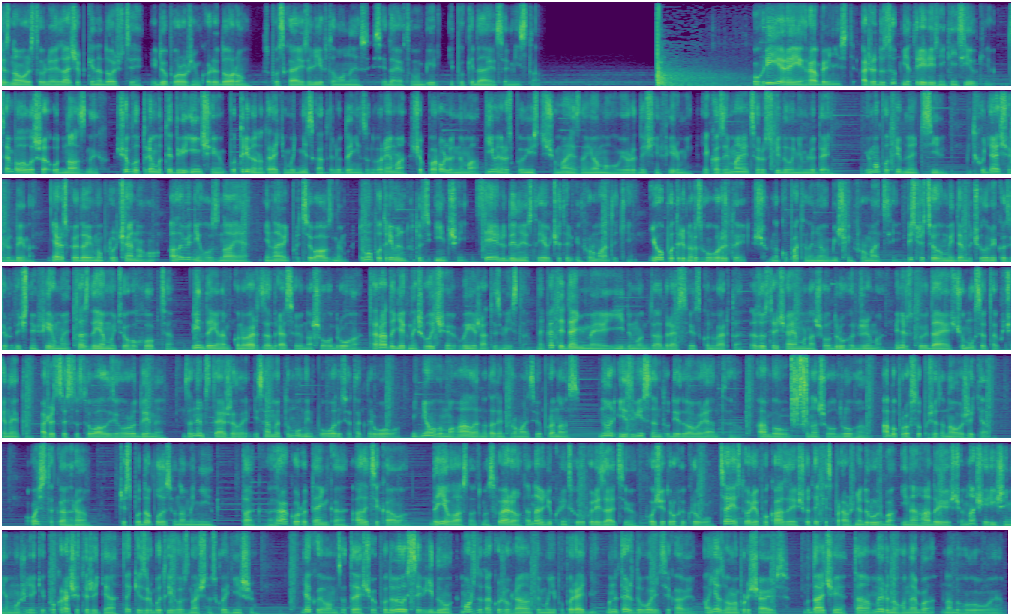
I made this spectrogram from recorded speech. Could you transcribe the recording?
Я знову розставляю зачіпки на дошці, йду порожнім коридором, спускаюсь ліфтом униз, сідаю автомобіль і покидаю це місто. У грі є реіграбельність, адже доступні три різні кінцівки. Це була лише одна з них. Щоб отримати дві інші, потрібно на третьому дні сказати людині за дверима, що паролю нема. Тоді він розповість, що має знайомого в юридичній фірмі, яка займається розслідуванням людей. Йому потрібна ціль, підходяща людина. Я розповідаю йому про вченого, але він його знає і навіть працював з ним, тому потрібен хтось інший. Цією людиною стає вчитель інформатики. Його потрібно розговорити, щоб накопати на нього більше інформації. Після цього ми йдемо до чоловіка з юридичної фірми та здаємо цього хлопця. Він дає нам конверт з адресою нашого друга та радить якнайшвидше виїжджати з міста. На п'ятий день ми їдемо за адресою з конверта та зустрічаємо нашого друга Джима. Він розповідає, що мусив так вчинити, адже це стосувалося його родини. За ним стежили, і саме тому він поводився так нервово. Від нього вимагали надати інформацію про нас. Ну і звісно, тут є два варіанти: або нашого друга, або просто почати нове життя. Ось така гра. Чи сподобалась вона мені? Так, гра коротенька, але цікава. Дає власну атмосферу та навіть українську локалізацію, хоч і трохи криву. Ця історія показує, що таке справжня дружба, і нагадує, що наші рішення можуть як і покращити життя, так і зробити його значно складнішим. Дякую вам за те, що подивилися відео. Можете також оглянути мої попередні. Вони теж доволі цікаві. А я з вами прощаюсь. Вдачі та мирного неба над головою.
